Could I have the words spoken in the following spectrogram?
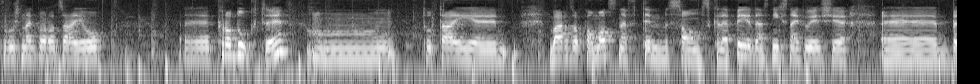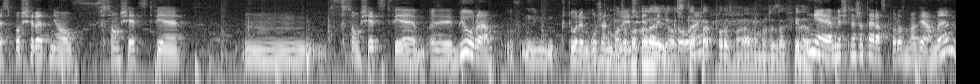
w różnego rodzaju y, produkty. Tutaj e, bardzo pomocne w tym są sklepy. Jeden z nich znajduje się e, bezpośrednio w sąsiedztwie mm, w sąsiedztwie e, biura, w którym urzęduje Może po kolei, Mikołaj. o sklepach porozmawiamy może za chwilę. Nie, myślę, że teraz porozmawiamy.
